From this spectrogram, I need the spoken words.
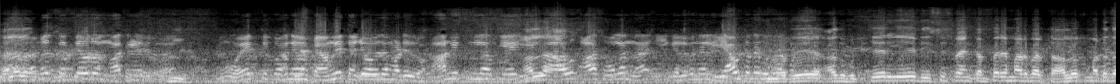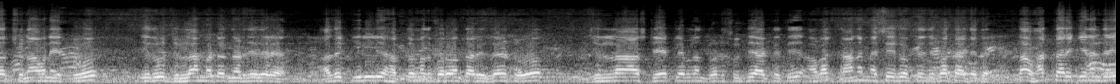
ಅಲ್ಲಲ್ಲ. ರಮೇಶ್ ಕತ್ತಿ ಅವರು ಒಂದು ಮಾತು ಹೇಳಿದ್ರು. ನೀವು ವೈಯಕ್ತಿಕವಾಗಿ ನೀವು ಫ್ಯಾಮಿಲಿ ತಜೋವಧೆ ಮಾಡಿದ್ರು. ಆ ನಿಟ್ಟಿನಲ್ಲಿ ಅಲ್ಲ. ಆ- ಆ ಸೋಲನ್ನ ಈ ಗೆಲುವಿನಲ್ಲಿ ಯಾವ ತರ ನೋಡ್ರಿ ಅದು ಹುಕ್ಕೇರಿಗೆ D C C bank compare ಮಾಡಬಾರ್ದು. ತಾಲೂಕು ಮಟ್ಟದ ಚುನಾವಣೆ ಇತ್ತು. ಇದು ಜಿಲ್ಲಾ ಮಟ್ಟದ ನಡೆದಿದ್ದಾರೆ ಅದಕ್ಕೆ ಇಲ್ಲಿ ಹತ್ತೊಂಬತ್ತು ಬರುವಂಥ ರಿಸಲ್ಟು ಜಿಲ್ಲಾ ಸ್ಟೇಟ್ ಲೆವೆಲ್ ಅಂತ ದೊಡ್ಡ ಸುದ್ದಿ ಆಗ್ತೈತಿ. ಅವಾಗ ತಾನೇ ಮೆಸೇಜ್ ಹೋಗ್ತೈತಿ, ಗೊತ್ತಾಗ್ತೈತೆ. ತಾವು ಹತ್ತು ತಾರೀಕು ಏನಂದ್ರಿ?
